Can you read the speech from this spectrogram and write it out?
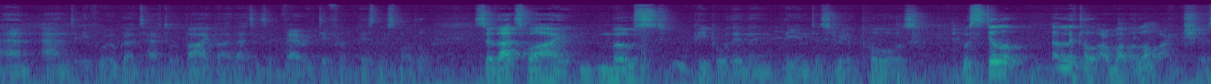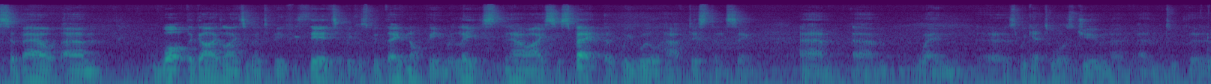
um, and if we were going to have to abide by that, it's a very different business model. So that's why most people within the, the industry have paused. We're still a little, uh, well, a lot anxious about. Um, what the guidelines are going to be for theatre because they've not been released. Now, I suspect that we will have distancing um, um, when, uh, as we get towards June and, and the,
